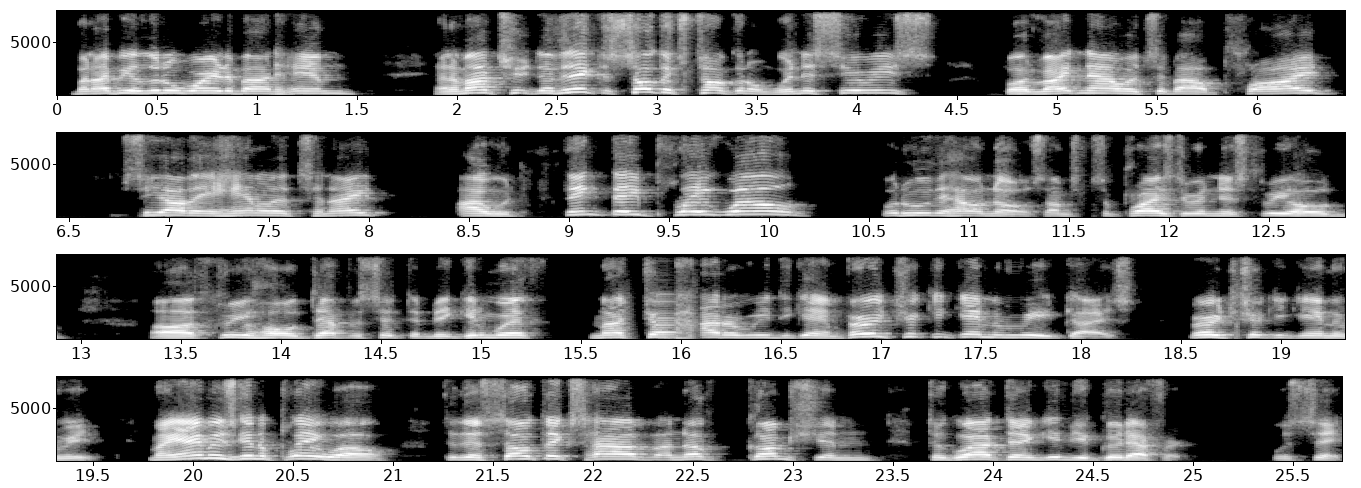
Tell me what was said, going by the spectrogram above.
But I'd be a little worried about him. And I'm not. I think the Celtics aren't going to win the series. But right now it's about pride. See how they handle it tonight. I would think they play well, but who the hell knows? I'm surprised they're in this three-hole, uh, three-hole deficit to begin with. I'm not sure how to read the game. Very tricky game to read, guys. Very tricky game to read. Miami's going to play well. Do the Celtics have enough gumption to go out there and give you good effort? We'll see.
